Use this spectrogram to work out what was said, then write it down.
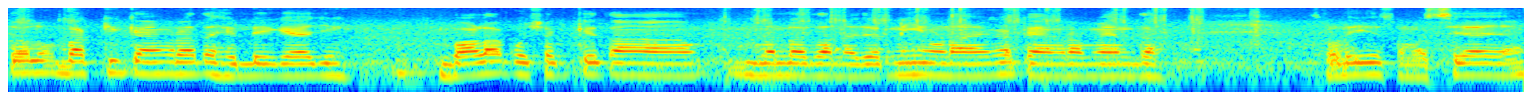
ਚਲੋ, ਬਾਕੀ ਕੈਮਰਾ ਤਾਂ ਹਿੱਲੇ ਗਿਆ ਜੀ। ਬਾਲਾ ਕੁਛ ਅੱਗੇ ਤਾਂ ਮੈਨੂੰ ਤਾਂ ਨਜ਼ਰ ਨਹੀਂ ਆਉਣਾ ਹੈਗਾ ਕੈਮਰਾਮੈਨ ਦਾ। ਥੋੜੀ ਜਿਹੀ ਸਮੱਸਿਆ ਆ।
